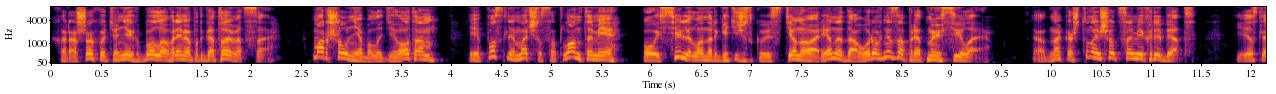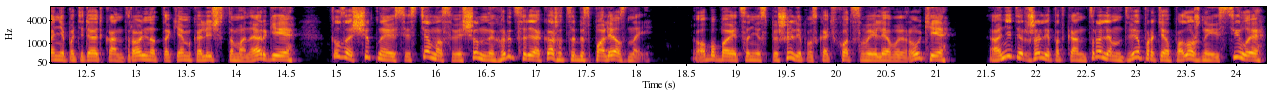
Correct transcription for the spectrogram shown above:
Хорошо, хоть у них было время подготовиться. Маршал не был идиотом, и после матча с атлантами усилил энергетическую стену арены до уровня запретной силы. Однако что насчет самих ребят? Если они потеряют контроль над таким количеством энергии, то защитная система священных рыцарей окажется бесполезной. Оба бойца не спешили пускать в ход свои левые руки, они держали под контролем две противоположные силы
